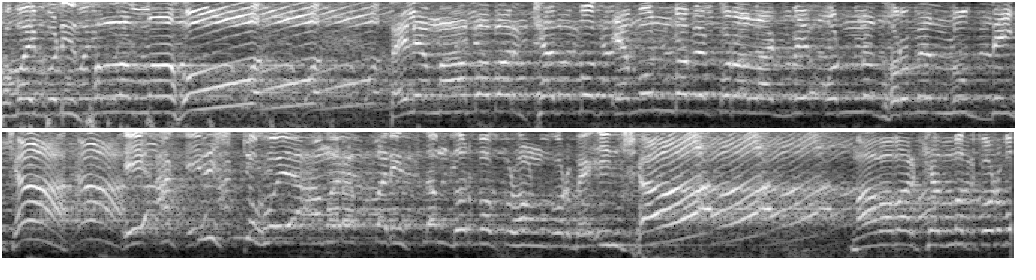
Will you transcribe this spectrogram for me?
সবাই পড়ি, সাল্লাল্লাহু তাইলে মা বাবার খেদমত এমন ভাবে করা লাগবে অন্য ধর্মের লোক দেখা এই আকৃষ্ট হয়ে আমার আপনার ইসলাম ধর্ম গ্রহণ করবে ইনশা মা বাবার খেদমত করব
